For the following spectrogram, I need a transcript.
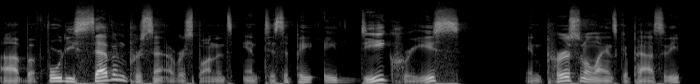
Uh, but 47% of respondents anticipate a decrease in personal lines capacity.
